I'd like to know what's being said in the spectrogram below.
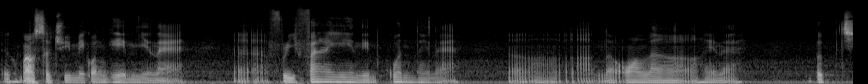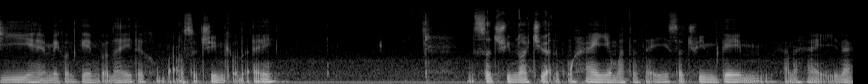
Tôi không bảo stream mấy con game như là uh, Free Fire Liên Quân hay là ờ, uh, OL hay là PUBG hay mấy con game kiểu đấy. Tôi không bảo stream kiểu đấy. Stream nói chuyện cũng hay nhưng mà tôi thấy stream game khá là hay. Ý là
